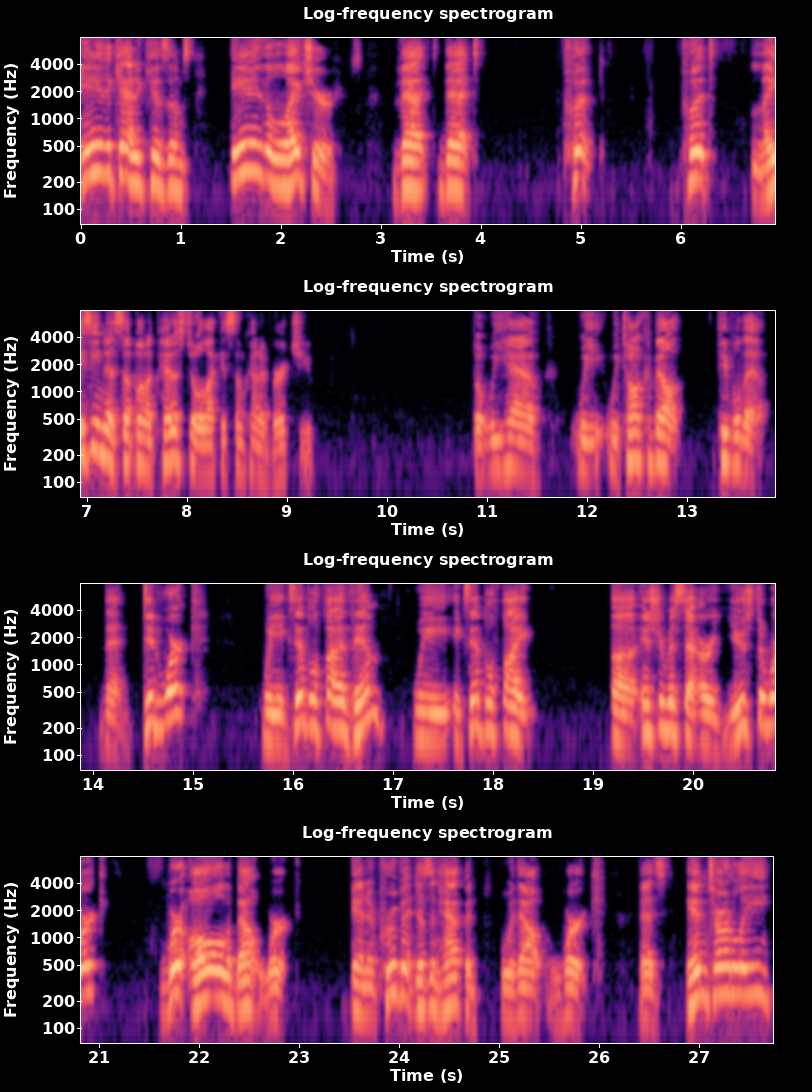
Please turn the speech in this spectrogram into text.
any of the catechisms, any of the lectures that that put put laziness up on a pedestal like it's some kind of virtue. But we have we we talk about people that that did work. We exemplify them. We exemplify uh, instruments that are used to work. We're all about work, and improvement doesn't happen without work. That's internally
